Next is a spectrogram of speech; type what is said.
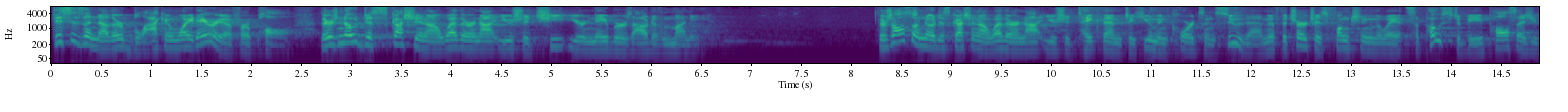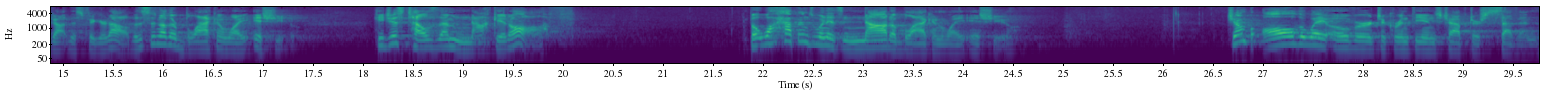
This is another black and white area for Paul. There's no discussion on whether or not you should cheat your neighbors out of money. There's also no discussion on whether or not you should take them to human courts and sue them. If the church is functioning the way it's supposed to be, Paul says you got this figured out. But this is another black and white issue. He just tells them, knock it off. But what happens when it's not a black and white issue? Jump all the way over to Corinthians chapter 7.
